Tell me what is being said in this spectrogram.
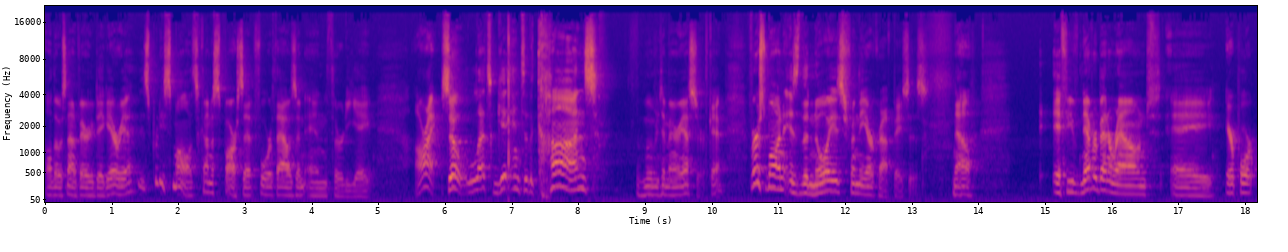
although it's not a very big area, is pretty small. It's kind of sparse at 4,038. All right, so let's get into the cons of moving to Mary Esther, okay? First one is the noise from the aircraft bases. Now, if you've never been around a airport,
